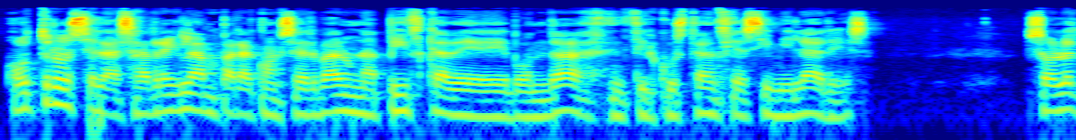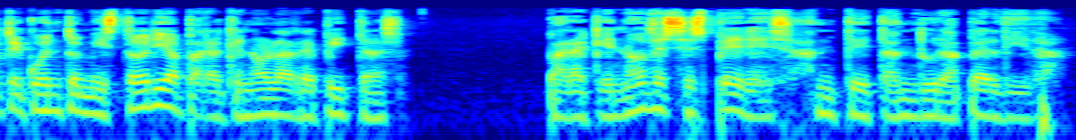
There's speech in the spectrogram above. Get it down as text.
Otros se las arreglan para conservar una pizca de bondad en circunstancias similares. Solo te cuento mi historia para que no la repitas, para que no desesperes ante tan dura pérdida.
